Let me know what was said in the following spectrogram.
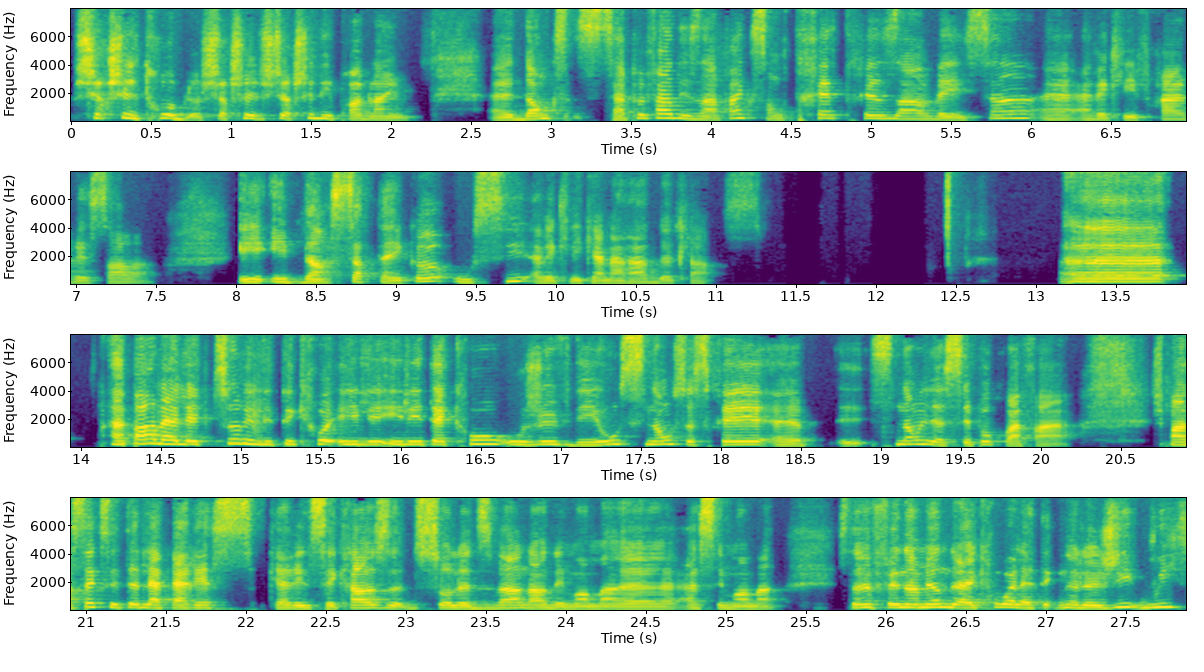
chercher le trouble, chercher, des problèmes. Euh, donc, ça peut faire des enfants qui sont très, très envahissants avec les frères et sœurs et, dans certains cas aussi avec les camarades de classe. Euh, à part la lecture, il est, accro, il est, accro aux jeux vidéo, sinon ce serait euh, sinon il ne sait pas quoi faire. Je pensais que c'était de la paresse, car il s'écrase sur le divan dans des moments, euh, à ces moments. C'est un phénomène de accro à la technologie. Oui,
